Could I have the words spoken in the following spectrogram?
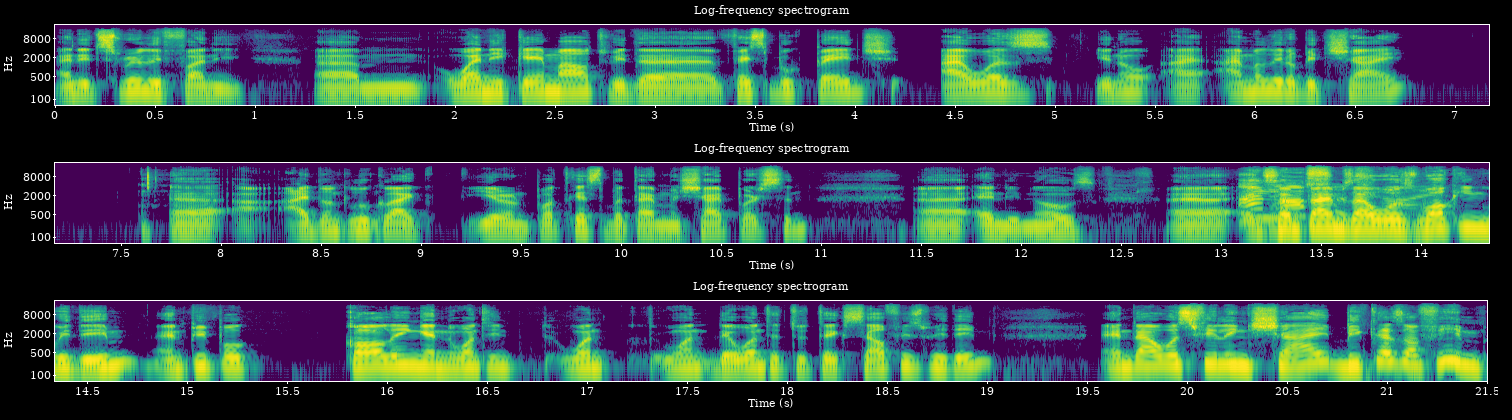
And it's really funny. Um, when he came out with the Facebook page, I was, you know, I, I'm a little bit shy. Uh, I- I don't look like here on podcast, but I'm a shy person, uh, and he knows. Uh, and sometimes I was walking with him, and people calling and wanting want, want they wanted to take selfies with him, and I was feeling shy because of him.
